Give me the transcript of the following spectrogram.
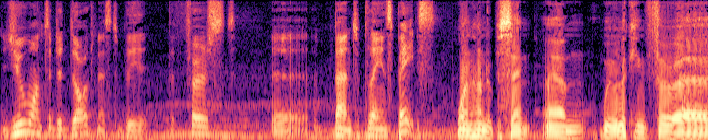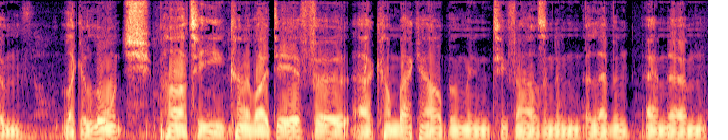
you wanted the Darkness to be the first uh, band to play in space? 100%. Um, we were looking for um, like a launch party kind of idea for our comeback album in 2011, and um,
